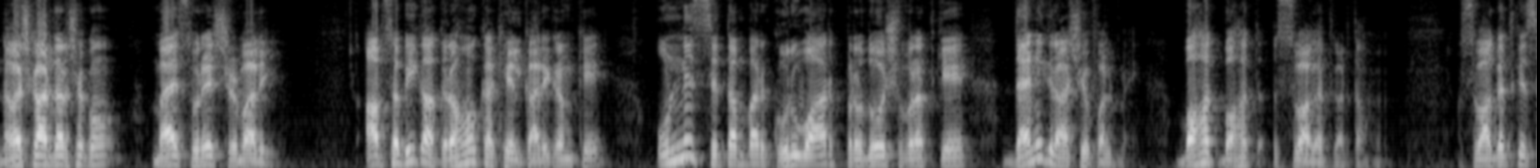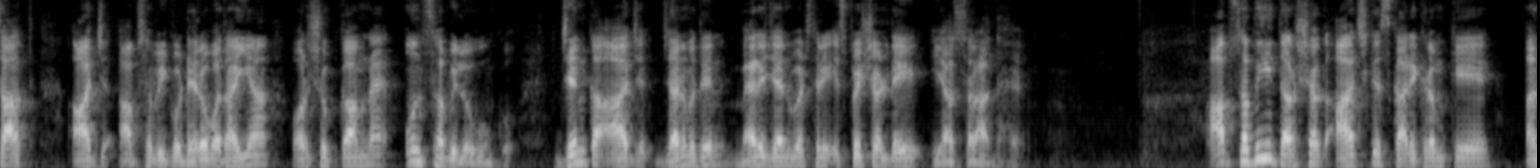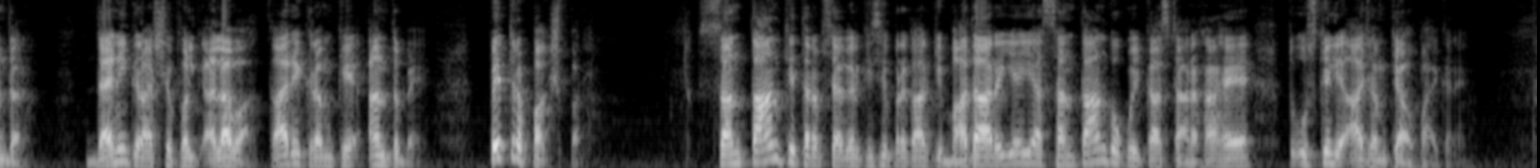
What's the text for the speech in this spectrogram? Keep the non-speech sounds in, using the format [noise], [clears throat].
नमस्कार दर्शकों, मैं सुरेश श्रीमाली। आप सभी का ग्रहों का खेल कार्यक्रम के 19 सितंबर गुरुवार प्रदोष व्रत के दैनिक राशिफल में बहुत बहुत स्वागत करता हूँ। स्वागत के साथ आज आप सभी को ढेरों बधाइयाँ और शुभकामनाएँ उन सभी लोगों को, जिनका आज जन्मदिन, मैरिज एनिवर्सरी, स्पेशल डे या श्राद्ध है। आप सभी दर्शक आज के इस कार्यक्रम के अंदर दैनिक राशिफल के अलावा कार्यक्रम के अंत में पितृपक्ष पर। संतान की तरफ़ से अगर किसी प्रकार की बाधा आ रही है या संतान को कोई कष्ट आ रहा है तो उसके लिए आज हम क्या उपाय करें?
